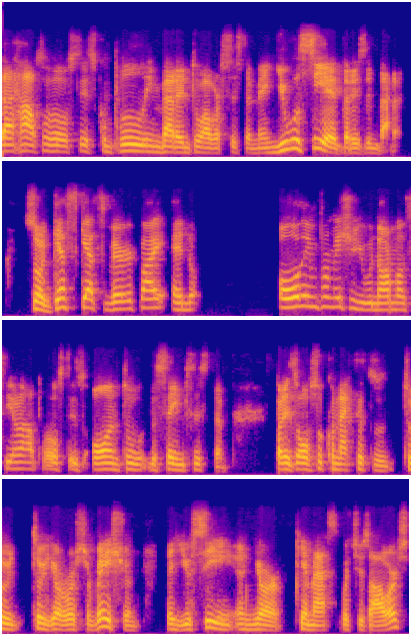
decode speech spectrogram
AutoHost is completely embedded into our system, and you will see it that is embedded. So guest gets verified, and all the information you would normally see on AutoHost is onto the same system, but it's also connected to, to, to your reservation that you see in your PMS, which is ours.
